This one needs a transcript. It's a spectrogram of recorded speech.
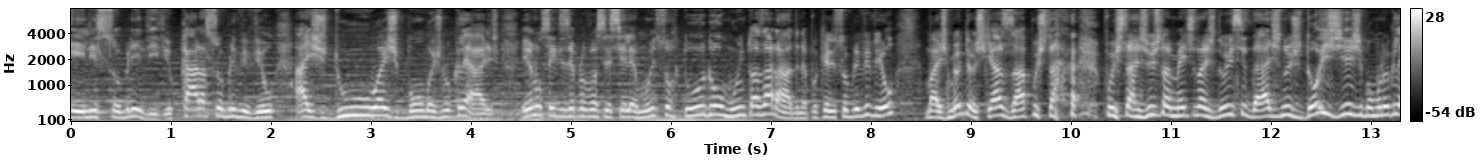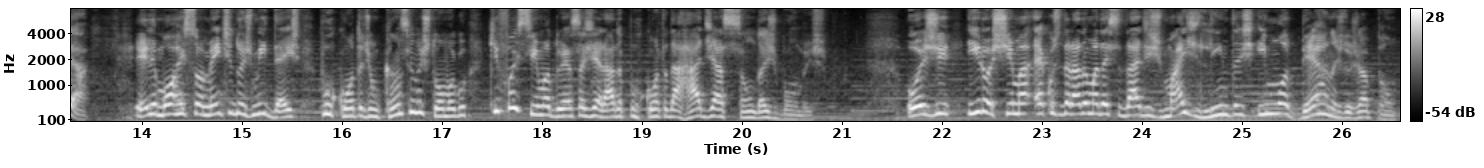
ele sobrevive. O cara sobreviveu às duas bombas nucleares. Eu não sei dizer para você se ele é muito sortudo ou muito azarado, né? Porque ele sobreviveu, mas meu Deus, que azar por estar, por estar justamente nas duas cidades nos dois dias de bomba nuclear. Ele morre somente em 2010 por conta de um câncer no estômago, que foi sim uma doença gerada por conta da radiação das bombas. Hoje, Hiroshima é considerada uma das cidades mais lindas e modernas do Japão,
